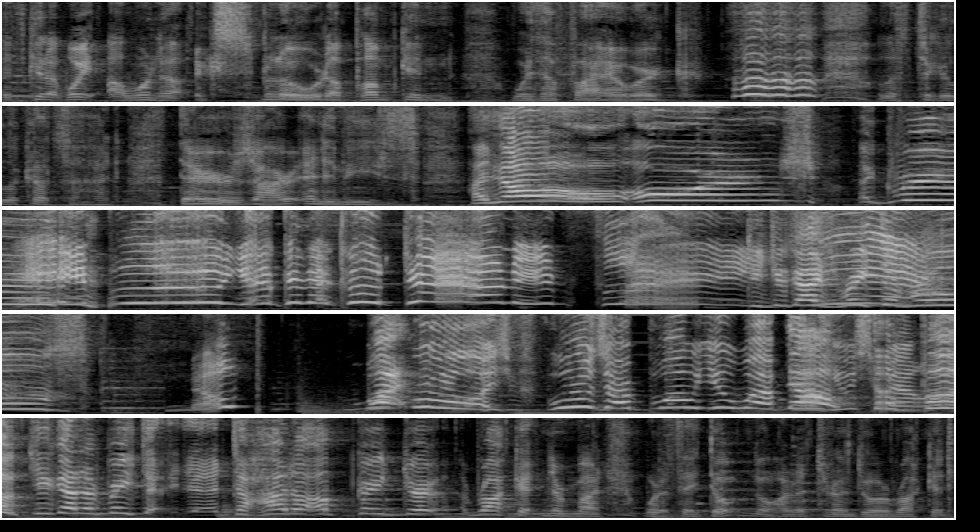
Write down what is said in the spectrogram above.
It's gonna wait. I wanna explode a pumpkin with a firework. Let's take a look outside. There's our enemies. Hello, orange, green. Hey, Blue, you're gonna go down in flames. Did you guys read the rules? Nope. What rules? Rules are blow you up. No, you the book. You gotta read the, uh, to how to upgrade your rocket. Never mind. What if they don't know how to turn into a rocket?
